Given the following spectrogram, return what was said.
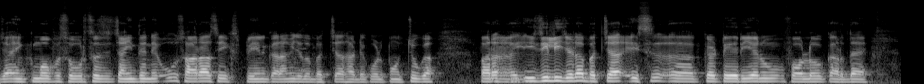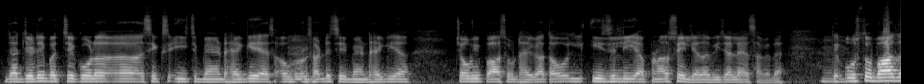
ਜਾਂ ਇਨਕਮ ਆਫ ਸੋਰਸਸ ਚਾਹੀਦੇ ਨੇ ਉਹ ਸਾਰਾ ਅਸੀਂ ਐਕਸਪਲੇਨ ਕਰਾਂਗੇ ਜਦੋਂ ਬੱਚਾ ਸਾਡੇ ਕੋਲ ਪਹੁੰਚੂਗਾ। ਪਰ ਈਜ਼ੀਲੀ ਜਿਹੜਾ ਬੱਚਾ ਇਸ ਕ੍ਰਾਈਟੇਰੀਆ ਨੂੰ ਫੋਲੋ ਕਰਦਾ ਹੈ ਜਾਂ ਜਿਹੜੇ ਬੱਚੇ ਕੋਲ 6 ਈਚ ਬੈਂਡ ਹੈਗੇ ਆ ਓਵਰਆਲ 6.5 ਬੈਂਡ ਹੈਗੇ ਆ 24 ਪਾਸ ਆਊਟ ਹੈਗਾ ਤਾਂ ਉਹ ਈਜ਼ੀਲੀ ਆਪਣਾ ਆਸਟ੍ਰੇਲੀਆ ਦਾ ਵੀਜ਼ਾ ਲੈ ਸਕਦਾ। ਤੇ ਉਸ ਤੋਂ ਬਾਅਦ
